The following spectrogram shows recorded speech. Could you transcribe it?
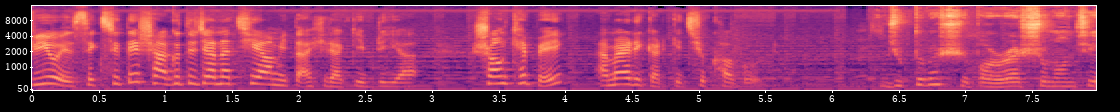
ভিওএ সিক্সটিতে স্বাগত জানাচ্ছি আমি তাহিরা কিবরিয়া। সংক্ষেপে আমেরিকার কিছু খবর। যুক্তরাষ্ট্র পররাষ্ট্রমন্ত্রী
